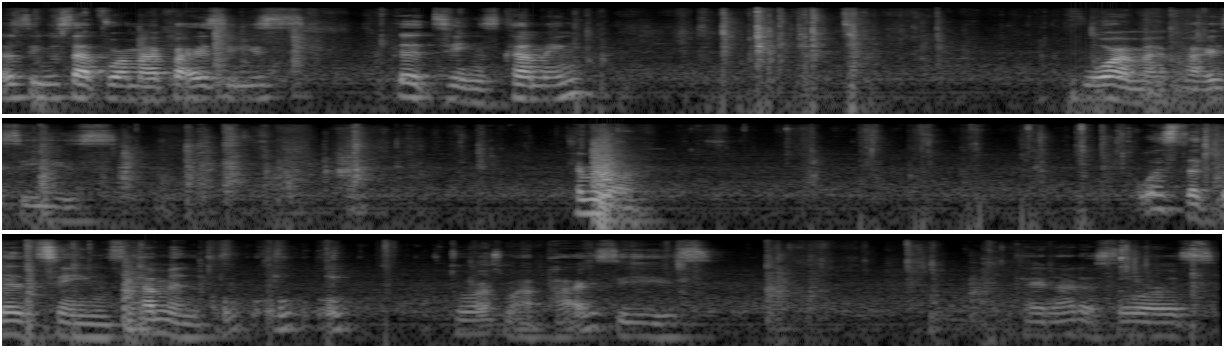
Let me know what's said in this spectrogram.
Let's see what's up for my Pisces. Good things coming. For my Pisces. Here we go. What's the good things coming ooh, ooh, ooh, towards my Pisces? Okay, Knight of Swords,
